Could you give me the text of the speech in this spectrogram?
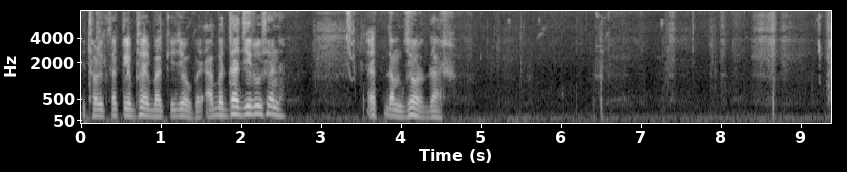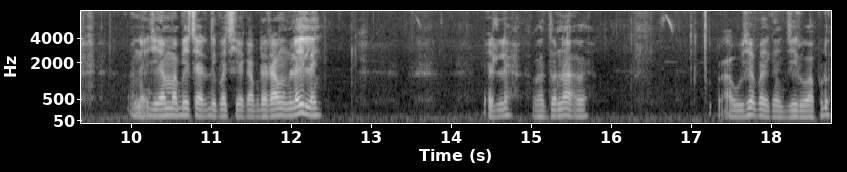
એ થોડીક તકલીફ થાય, બાકી જો ભાઈ આ બધા જીરું છે ને, એકદમ જોરદાર. અને જે આમાં બે ચાર દી પછી એક આપણે રાઉન્ડ લઈ લઈ. એટલે વાંધો ના આવે. આવું છે ભાઈ કંઈ જીરું આપણું.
